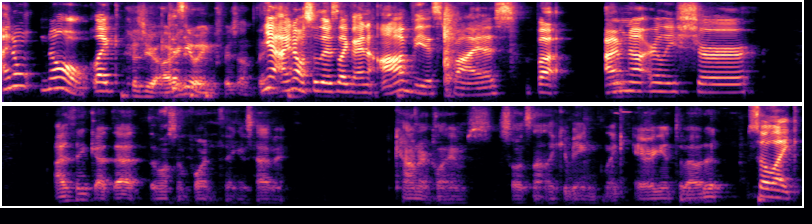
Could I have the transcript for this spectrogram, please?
I don't know, like. Because you're arguing for something. Yeah, I know. So there's like an obvious bias, but I'm not really sure. I think at that the most important thing is having counterclaims. So it's not like you're being like arrogant about it. So like,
